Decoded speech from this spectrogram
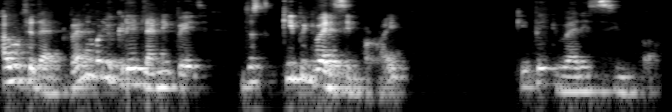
i would say that whenever you create landing page just keep it very simple right? Keep it very simple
